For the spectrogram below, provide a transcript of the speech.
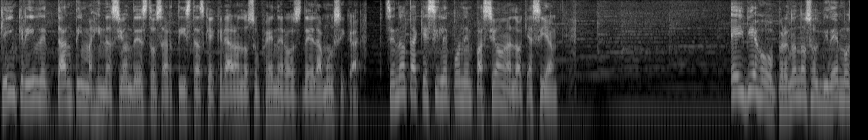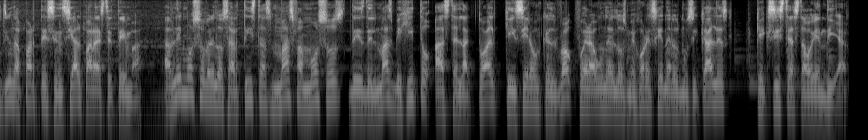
Qué increíble tanta imaginación de estos artistas que crearon los subgéneros de la música. Se nota que sí le ponen pasión a lo que hacían. Hey viejo, pero no nos olvidemos de una parte esencial para este tema. Hablemos sobre los artistas más famosos, desde el más viejito hasta el actual, que hicieron que el rock fuera uno de los mejores géneros musicales que existe hasta hoy en día.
